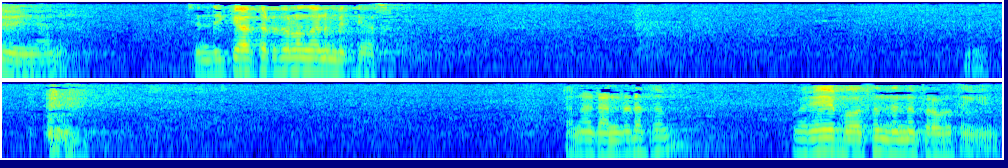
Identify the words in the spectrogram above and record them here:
കഴിഞ്ഞാൽ ചിന്തിക്കാത്തടത്തോളം കാലം വ്യത്യാസം. കാരണം രണ്ടിടത്തും ഒരേ ബോധം തന്നെ പ്രവർത്തിക്കുന്നു.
